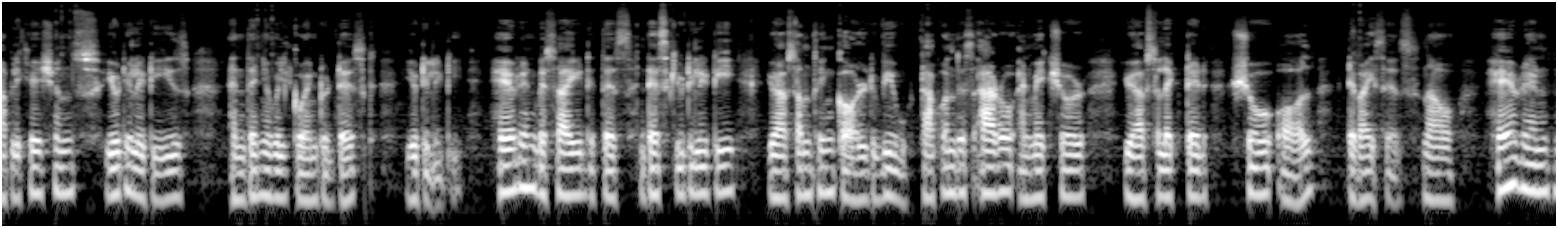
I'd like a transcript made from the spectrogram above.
applications utilities and then you will go into disk utility. Here and beside this disk utility you have something called view. Tap on this arrow and make sure you have selected show all devices. Now herein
